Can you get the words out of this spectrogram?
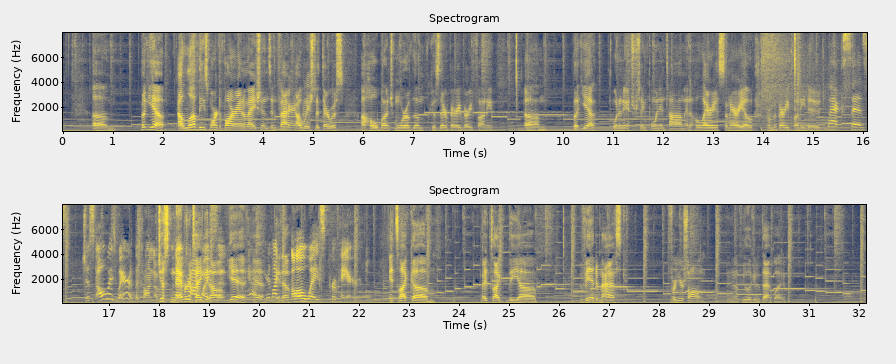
Um, but yeah, I love these Markiplier animations. In fact, I funny. wish that there was a whole bunch more of them because they're very, very funny. Um, but yeah, what an interesting point in time and a hilarious scenario from a very funny dude. Wax says, just always wear the condom. Just No never take it off. Yeah, yeah, You're like you know. always prepared. It's like um, it's like the uh, vid mask for your song. You know, if you look at it that way.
